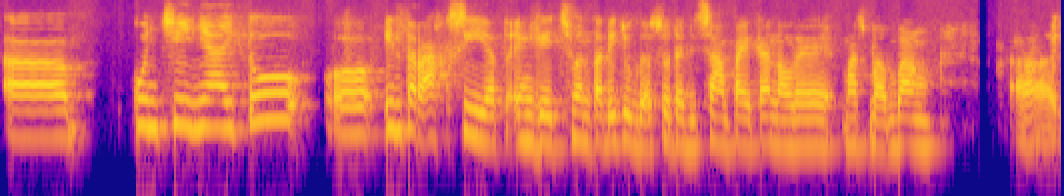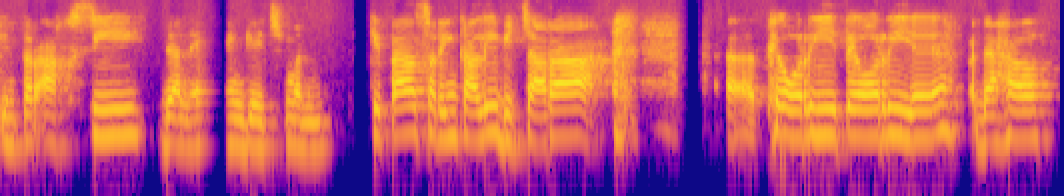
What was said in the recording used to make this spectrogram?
uh, kuncinya itu uh, interaksi atau engagement tadi juga sudah disampaikan oleh Mas Bambang uh, interaksi dan engagement. Kita sering kali bicara teori-teori uh, ya, padahal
